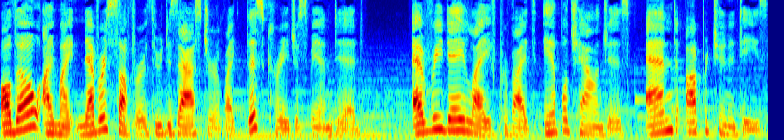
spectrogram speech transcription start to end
Although I might never suffer through disaster like this courageous man did, everyday life provides ample challenges and opportunities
